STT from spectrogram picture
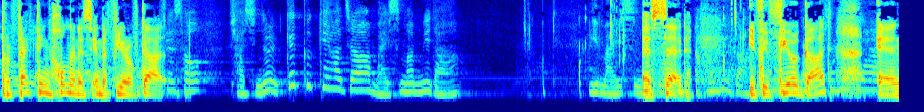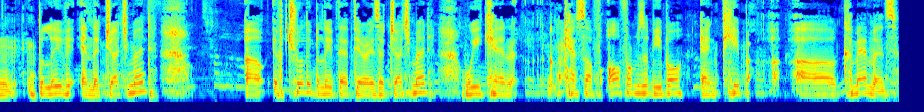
perfecting holiness in the fear of God. As said, if we fear God and believe in the judgment, uh, if truly believe that there is a judgment, we can cast off all forms of evil and keep uh, uh, commandments.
